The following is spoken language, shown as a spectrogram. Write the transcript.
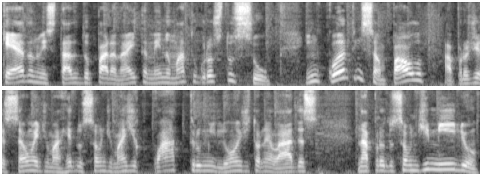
queda no estado do Paraná e também no Mato Grosso do Sul. Enquanto em São Paulo, a projeção é de uma redução de mais de 4 milhões de toneladas na produção de milho.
